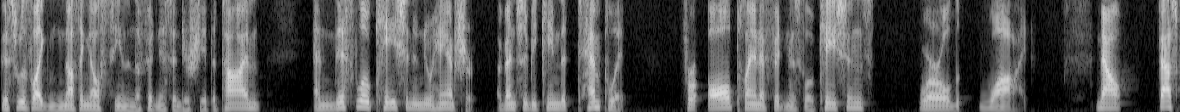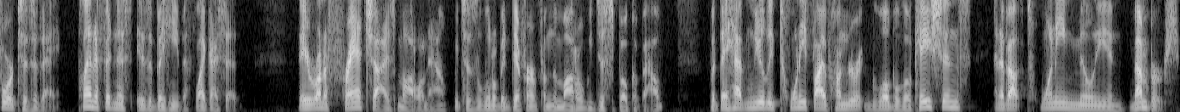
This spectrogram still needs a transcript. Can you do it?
This was like nothing else seen in the fitness industry at the time. And this location in New Hampshire eventually became the template for all Planet Fitness locations worldwide. Now, fast forward to today. Planet Fitness is a behemoth, like I said. They run a franchise model now, which is a little bit different from the model we just spoke about, but they have nearly 2,500 global locations and about 20 million members.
